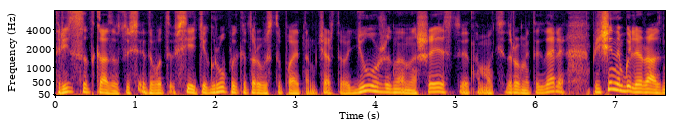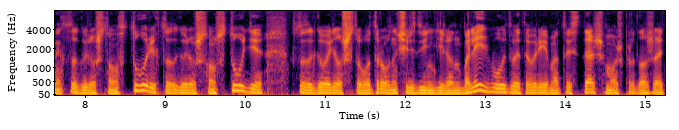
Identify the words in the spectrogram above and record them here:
30 отказов. То есть это вот все эти группы, которые выступают, там, Чартова дюжина, Нашествие, там, Максидром и так далее. Причины были разные. Кто-то говорил, что он в туре, кто-то говорил, что он в студии, кто-то говорил, что вот ровно через две недели он болеть будет в это время, то есть дальше можешь продолжать.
